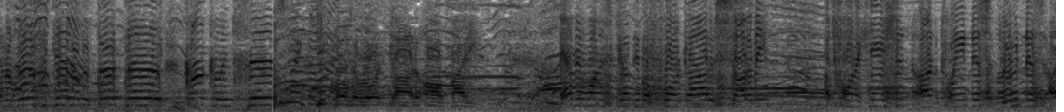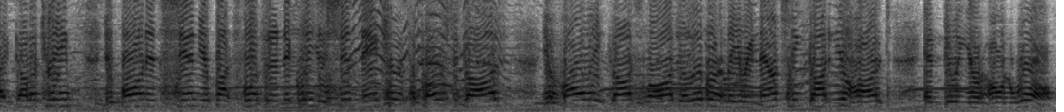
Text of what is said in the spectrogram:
and rose again on the third day, conquering sin. Oh before the Lord God Almighty. Everyone is guilty before God of sodomy, fornication, uncleanness, lewdness, idolatry. You're born in sin. You're brought forth in iniquity. Your sin nature is opposed to God. You violate God's law, deliberately renouncing God in your heart and doing your own will.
